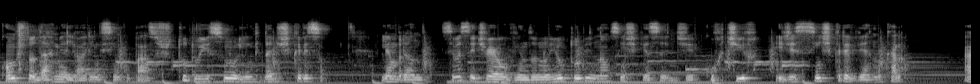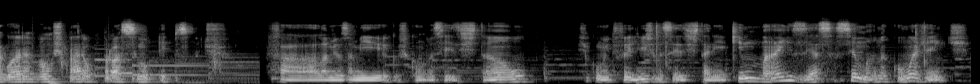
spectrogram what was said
Como Estudar Melhor em 5 Passos. Tudo isso no link da descrição. Lembrando, se você estiver ouvindo no YouTube, não se esqueça de curtir e de se inscrever no canal. Agora vamos para o próximo episódio. Fala, meus amigos, como vocês estão? Fico muito feliz de vocês estarem aqui mais essa semana com a gente.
